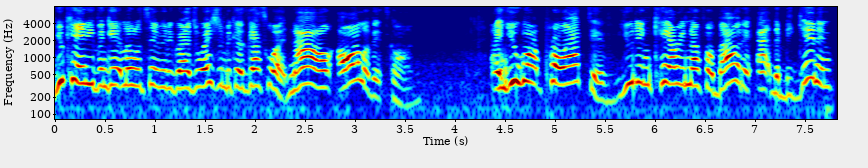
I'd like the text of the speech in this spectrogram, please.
you can't even get little Timmy to graduation because guess what? Now all of it's gone. And you weren't proactive. You didn't care enough about it at the beginning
